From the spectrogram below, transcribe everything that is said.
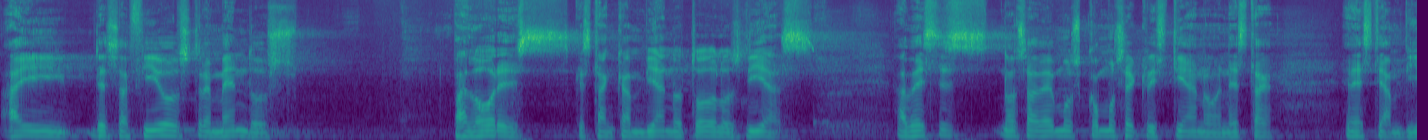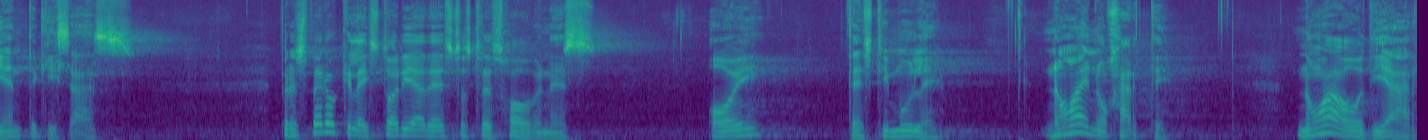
Hay desafíos tremendos, valores que están cambiando todos los días. A veces no sabemos cómo ser cristiano en, esta, en este ambiente quizás. Pero espero que la historia de estos tres jóvenes hoy te estimule, no a enojarte, no a odiar,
